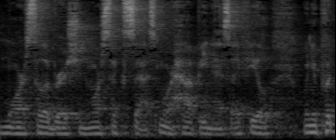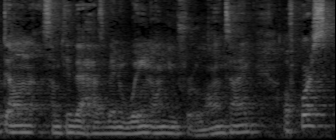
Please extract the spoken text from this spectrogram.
more celebration, more success, more happiness. I feel when you put down something that has been weighing on you for a long time, of course,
